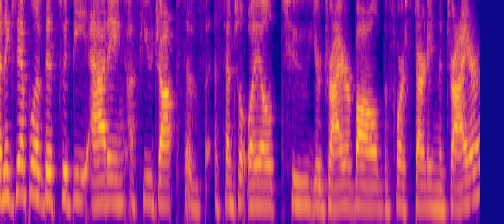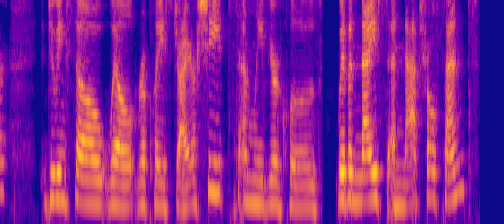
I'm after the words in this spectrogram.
An example of this would be adding a few drops of essential oil to your dryer ball before starting the dryer. Doing so will replace dryer sheets and leave your clothes with a nice and natural scent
